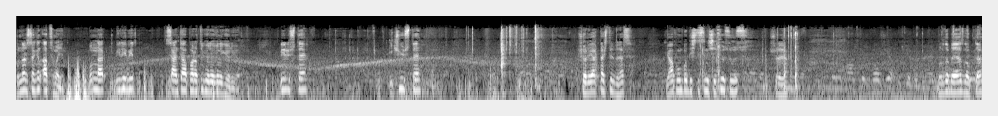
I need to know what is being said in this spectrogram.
Bunları sakın atmayın. Bunlar birebir sente aparatı görevini görüyor. Bir üstte, iki üstte. Şöyle yaklaştır biraz. Yağ pompa dişlisini çekiyorsunuz şuraya. Burada beyaz nokta.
